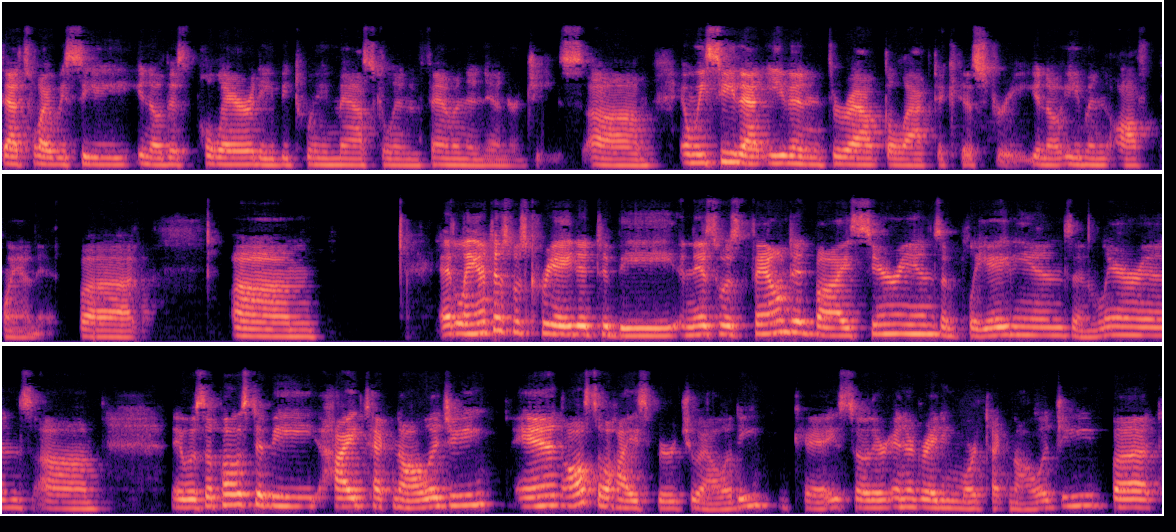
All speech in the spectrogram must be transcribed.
that's why we see you know this polarity between masculine and feminine energies. Um, and we see that even throughout galactic history you know even off planet. But um, Atlantis was created to be, and this was founded by Sirians and Pleiadians and Lyrians. Um, it was supposed to be high technology and also high spirituality. Okay, so they're integrating more technology, but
